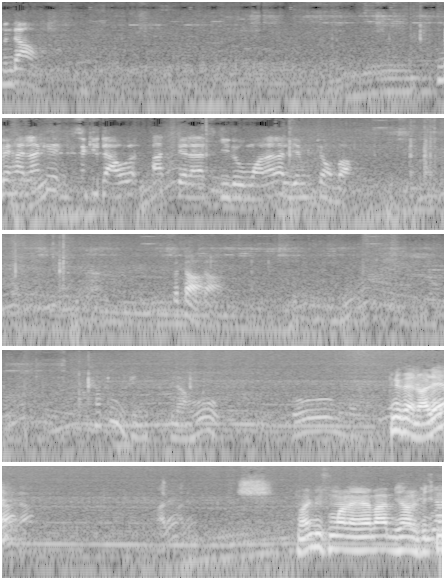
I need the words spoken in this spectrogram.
Mình down. Mais là, ce qu'il a à faire là, ce qu'il a au moins là, qui est en bas. Fait, non, allez. Allez. Ouais, doucement, là, va bien le vite, tu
